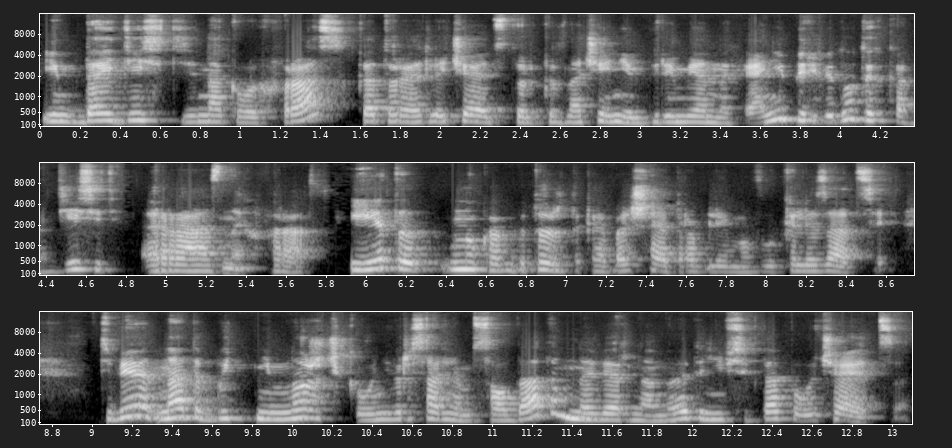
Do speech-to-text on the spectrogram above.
Им дай 10 одинаковых фраз, которые отличаются только значением переменных, и они переведут их как 10 разных фраз. И это, ну, как бы тоже такая большая проблема в локализации. Тебе надо быть немножечко универсальным солдатом, наверное, но это не всегда получается.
